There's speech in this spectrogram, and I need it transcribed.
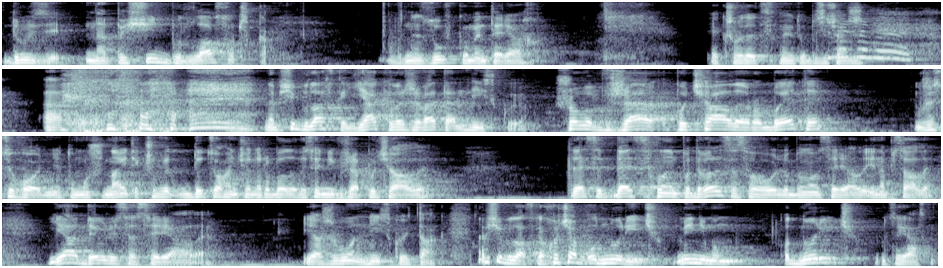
Друзі, напишіть, будь ласочка, внизу в коментарях. Якщо ви дивитесь на YouTube, звичайно. Напишіть, будь ласка, як ви живете англійською? Що ви вже почали робити вже сьогодні, тому що навіть якщо ви до цього нічого не робили, ви сьогодні вже почали. 10, 10 хвилин подивилися свого улюбленого серіалу і написали: Я дивлюся серіали. Я живу англійською так. Напишіть, будь ласка, хоча б одну річ. Мінімум одну річ, ну це ясно.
